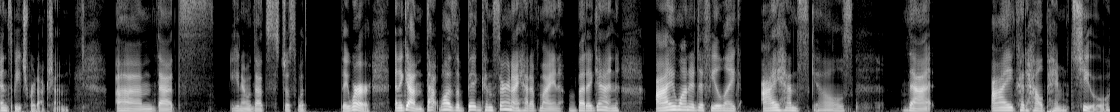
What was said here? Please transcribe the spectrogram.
and speech production. Um, that's, you know, that's just what they were. And again, that was a big concern I had of mine. But again, I wanted to feel like I had skills that I could help him too.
